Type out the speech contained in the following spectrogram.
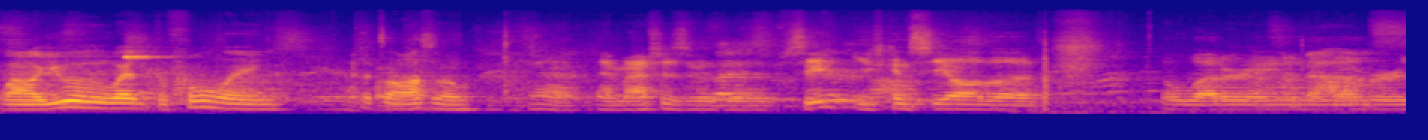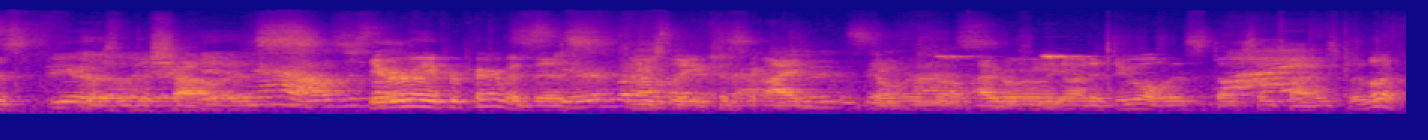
Wow, you went the full length. That's awesome. Yeah, it matches with the. See, you can see all the, the lettering and the numbers. Those are the shot list. They were really prepared with this usually because I don't know. I don't really know how to do all this stuff sometimes. But look,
